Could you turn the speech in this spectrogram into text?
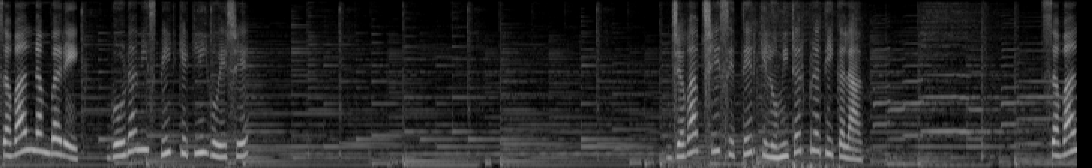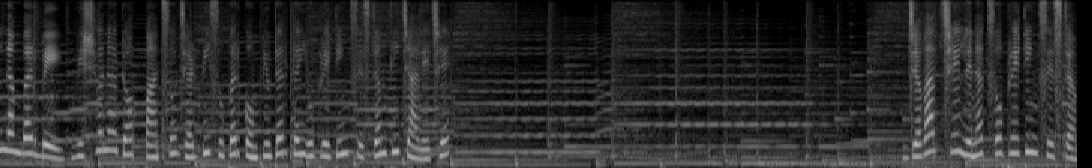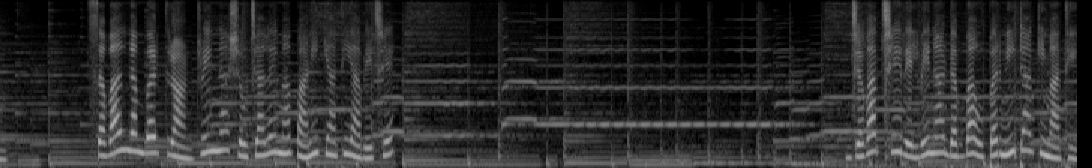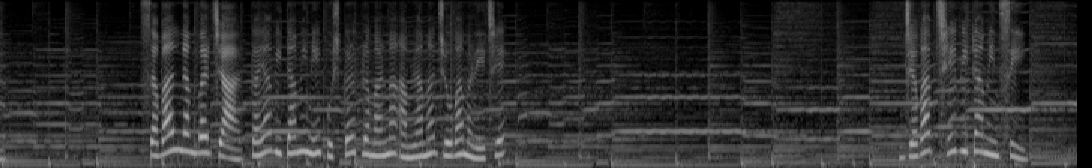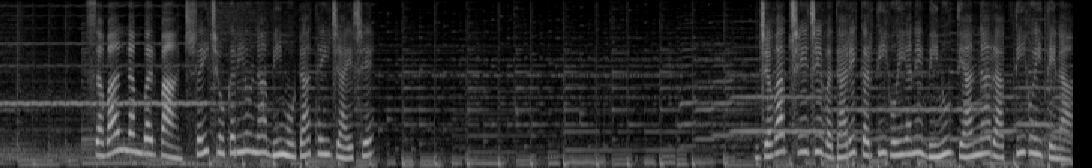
સવાલ નંબર એક, ઘોડાની સ્પીડ કેટલી હોય છે? જવાબ છે સિત્તેર કિલોમીટર પ્રતિ કલાક. સવાલ નંબર બે, વિશ્વના ટોપ પાંચસો ઝડપી સુપર કોમ્પ્યુટર કઈ ઓપરેટિંગ સિસ્ટમથી ચાલે છે? જવાબ છે લિનક્સ ઓપરેટિંગ સિસ્ટમ. સવાલ નંબર ત્રણ, ટ્રેનના શૌચાલયમાં પાણી ક્યાંથી આવે છે? જવાબ છે રેલવેના ડબ્બા ઉપરની ટાંકીમાંથી. સવાલ નંબર ચાર, કયા વિટામિન એ પુષ્કળ પ્રમાણમાં આમલામાં જોવા મળે છે? જવાબ છે વિટામિન સી. સવાલ નંબર પાંચ, કઈ છોકરીઓના બી મોટા થઈ જાય છે? જવાબ છે, જે વધારે કરતી હોય અને બીનું ધ્યાન ના રાખતી હોય તેના.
